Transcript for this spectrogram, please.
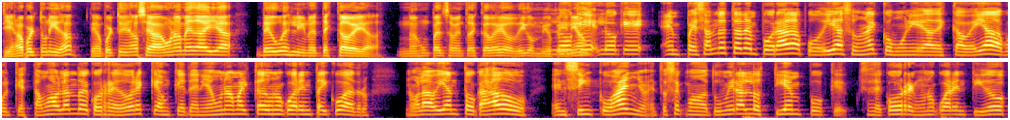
tiene oportunidad, tiene oportunidad. O sea, una medalla de Wesley no es descabellada. No es un pensamiento descabellado, digo, en mi opinión. Que, lo que empezando esta temporada podía sonar comunidad descabellada, porque estamos hablando de corredores que aunque tenían una marca de 1.44, no la habían tocado en cinco años. Entonces, cuando tú miras los tiempos que se corren, 1.42,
